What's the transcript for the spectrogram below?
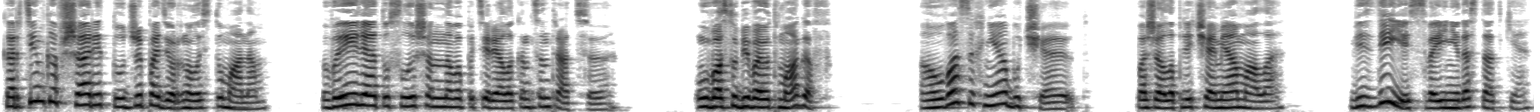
Картинка в шаре тут же подернулась туманом. Вейли от услышанного потеряла концентрацию. «У вас убивают магов?» «А у вас их не обучают», — пожала плечами Амала. «Везде есть свои недостатки.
